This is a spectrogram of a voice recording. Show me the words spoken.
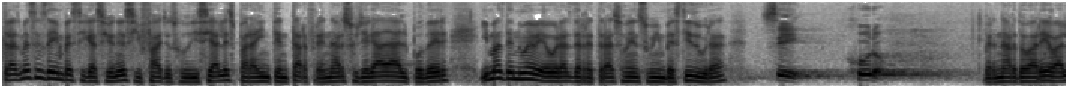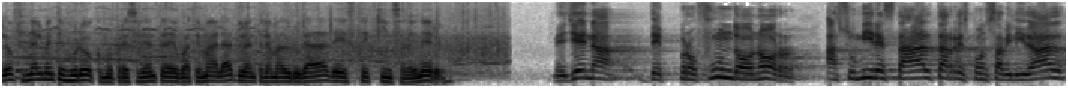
Tras meses de investigaciones y fallos judiciales para intentar frenar su llegada al poder y más de nueve horas de retraso en su investidura, sí, juro. Bernardo Arevalo finalmente juró como presidente de Guatemala durante la madrugada de este 15 de enero. Me llena de profundo honor asumir esta alta responsabilidad,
